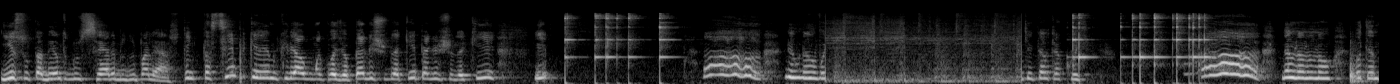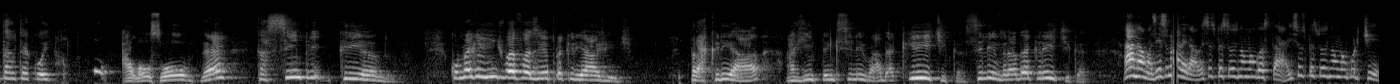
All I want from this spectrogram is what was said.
isso está dentro do cérebro do palhaço. Tem que estar tá sempre querendo criar alguma coisa. Eu pego isso daqui, pego isso daqui e... Ah, não, não, vou... Vou tentar outra coisa. Ah, não, não, não, não, vou tentar outra coisa. Uh, alô, sou, né? Tá sempre criando. Como é que a gente vai fazer para criar, gente? Para criar, a gente tem que se livrar da crítica, se livrar da crítica. Ah, não, mas isso não é legal, essas pessoas não vão gostar, isso as pessoas não vão curtir.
